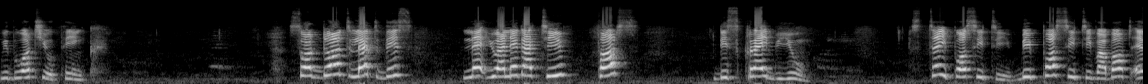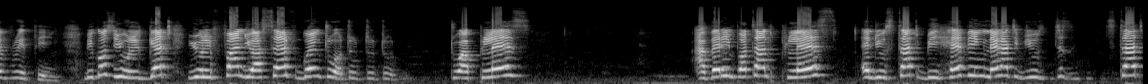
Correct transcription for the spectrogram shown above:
with what you think. So don't let this ne your negative thoughts describe you stay positive. Be positive about everything. Because you will get you will find yourself going to to, to, to, to a place a very important place and you start behaving negative. You just start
